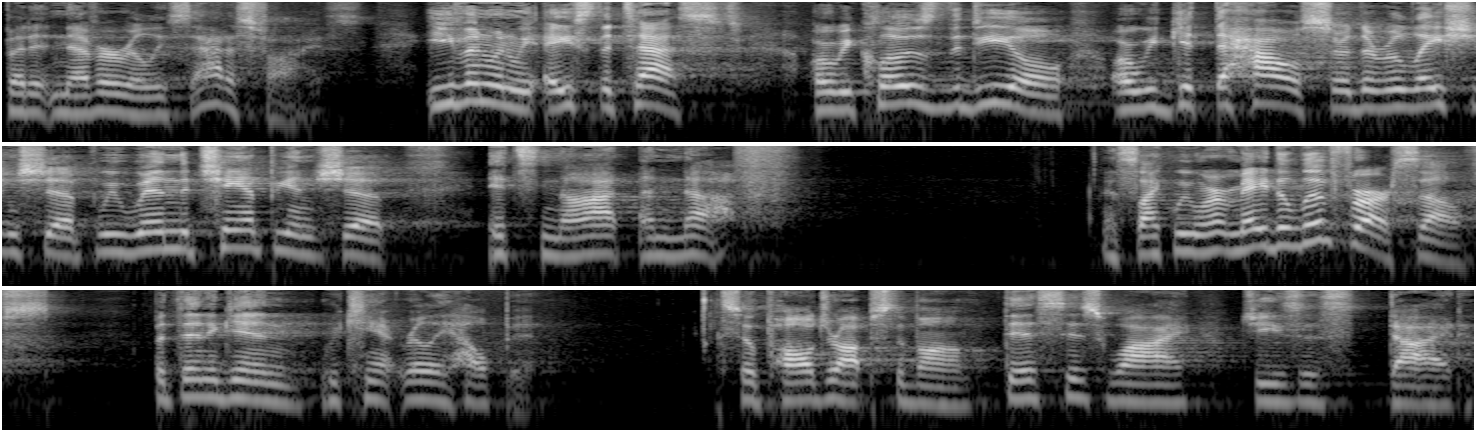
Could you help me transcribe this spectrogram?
But it never really satisfies. Even when we ace the test, or we close the deal, or we get the house or the relationship, we win the championship, it's not enough. It's like we weren't made to live for ourselves. But then again, we can't really help it. So Paul drops the bomb. This is why Jesus died,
